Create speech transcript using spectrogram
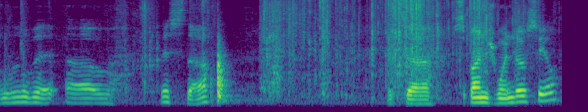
a little bit of this stuff. It's a sponge window seal.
